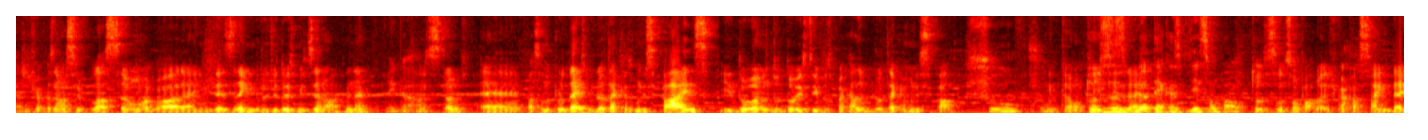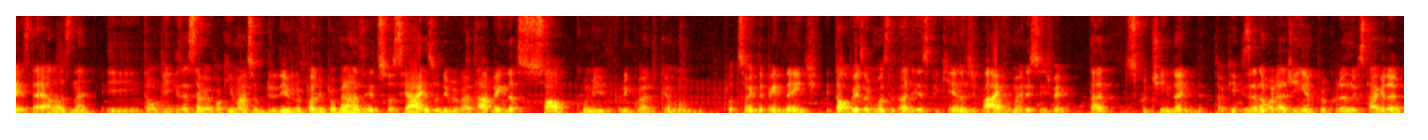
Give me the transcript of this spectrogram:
A gente vai fazer uma circulação agora em dezembro de 2019, né? Legal. Nós estamos é, passando por 10 bibliotecas municipais e doando dois livros para cada biblioteca municipal. Show, show. Então, quem Todas as quiser. bibliotecas de São Paulo. Todas são de São Paulo, a gente vai passar em 10 delas, né? E então quem quiser saber um pouquinho mais sobre o livro, pode me procurar nas redes sociais. O livro vai estar à venda só comigo por enquanto, porque é uma produção independente. E talvez algumas livrarias pequenas de bairro, mas isso a gente vai estar discutindo ainda. Então quem quiser dar uma olhadinha, procura no Instagram,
